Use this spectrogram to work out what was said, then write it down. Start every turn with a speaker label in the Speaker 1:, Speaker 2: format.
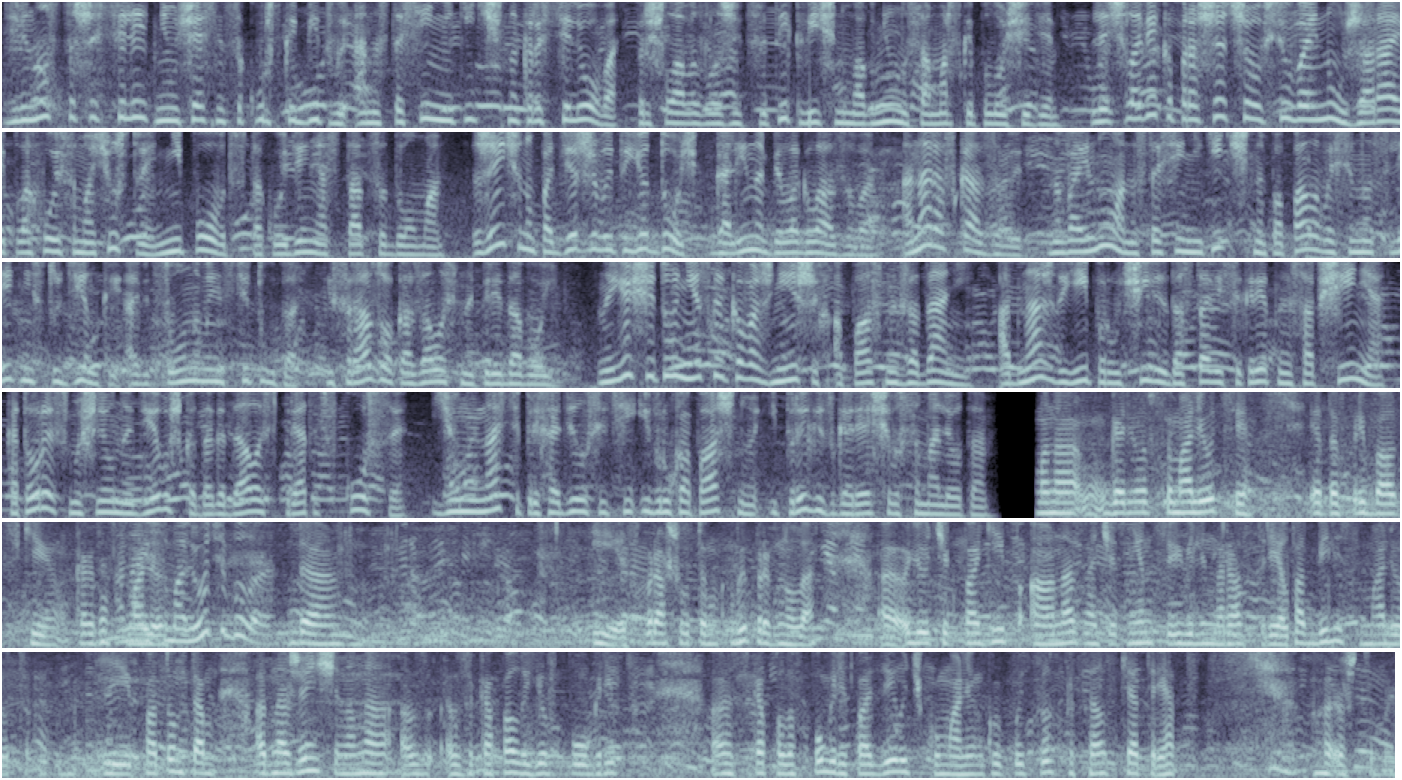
Speaker 1: 96-летняя участница Курской битвы Анастасия Никитична Коростелева пришла возложить цветы к вечному огню на Самарской площади. Для человека, прошедшего всю войну, жара и плохое самочувствие – не повод в такой день остаться дома. Женщину поддерживает ее дочь Галина Белоглазова. Она рассказывает, на войну Анастасия Никитична попала 18-летней студенткой авиационного института и сразу оказалась на передовой. На ее счету несколько важнейших опасных заданий. Однажды ей поручили доставить секретное сообщение, которое смышленая девушка догадалась спрятать в косы. Юной Насте приходилось идти и в рукопашную, и прыгать с горящего самолета.
Speaker 2: Она горела в самолете, это в Прибалтике, когда
Speaker 1: Она
Speaker 2: самолет...
Speaker 1: и в самолете была?
Speaker 2: Да. И с парашютом выпрыгнула. Э, Летчик погиб, а она, значит, немцы ее вели на расстрел. Подбили самолет. И потом там одна женщина, она закопала ее в погреб. Э, Закопала в погреб, а девочку маленькую пустил в партизанский отряд, чтобы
